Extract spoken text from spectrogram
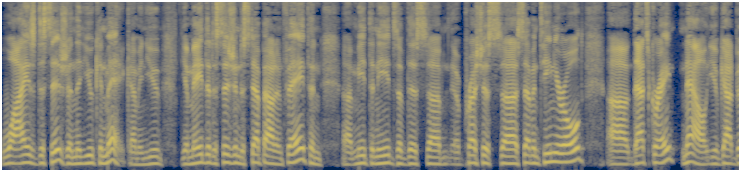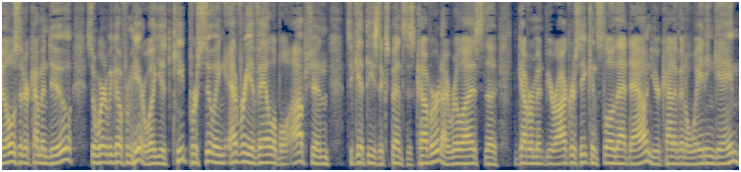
wise decision that you can make. I mean, you you made the decision to step out in faith and uh, meet the needs of this um, precious 17 year old. Uh, that's great. Now you've got bills that are coming due. So where do we go from here? Well, you keep pursuing every available option to get these expenses covered. I realize the government bureaucracy can slow that down. You're kind of in a waiting game.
